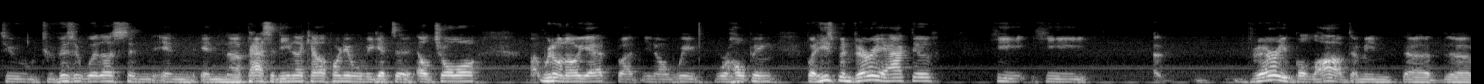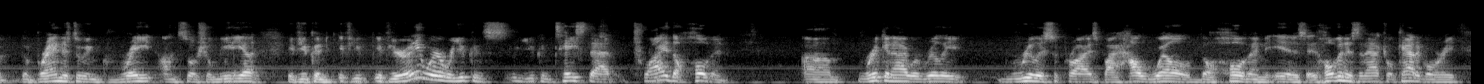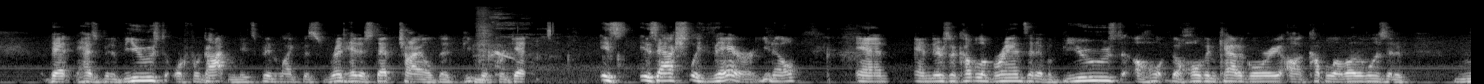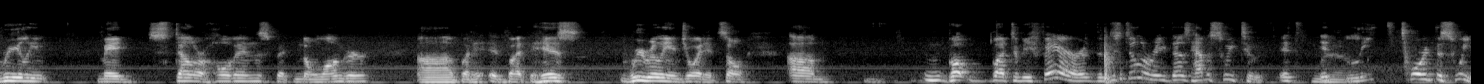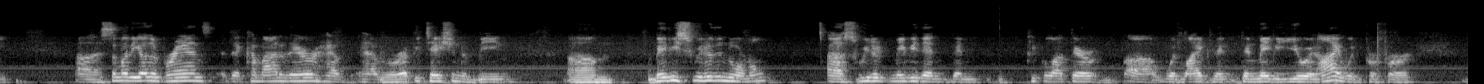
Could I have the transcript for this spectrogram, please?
to to visit with us in in in uh, Pasadena, California, when we get to El Cholo. Uh, we don't know yet, but you know we we're hoping. But he's been very active. He he very beloved. I mean, the the the brand is doing great on social media. If you can, if you if you're anywhere where you can you can taste that, try the Joven. Um, Rick and I were really really surprised by how well the Joven is. Joven is an actual category that has been abused or forgotten. It's been like this redheaded stepchild that people forget is is actually there, you know. And and there's a couple of brands that have abused the Joven category. A couple of other ones that have really made stellar Jovens, but no longer. Uh, but but his, we really enjoyed it. So. Um, but but to be fair, the distillery does have a sweet tooth. It it Yeah. leans toward the sweet. Uh, some of the other brands that come out of there have, have a reputation of being um, maybe sweeter than normal, uh, sweeter maybe than, than people out there uh, would like, than, than maybe you and I would prefer.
